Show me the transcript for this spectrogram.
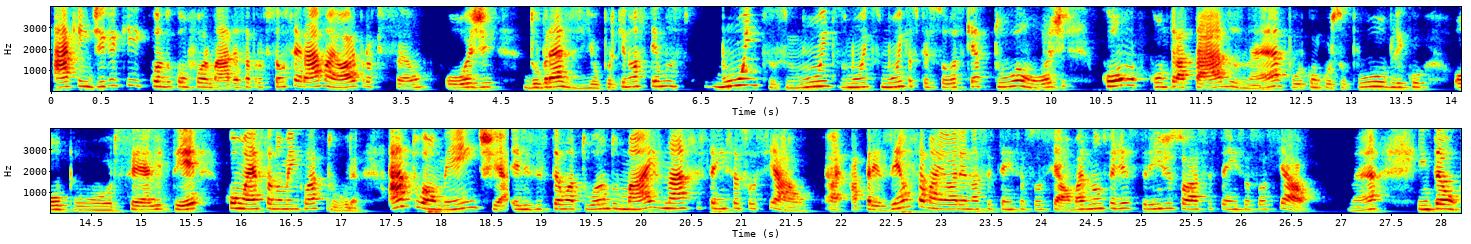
Há quem diga que, quando conformada essa profissão, será a maior profissão hoje do Brasil, porque nós temos muitos, muitos, muitos, muitas pessoas que atuam hoje com contratados, né, por concurso público ou por CLT, com essa nomenclatura. Atualmente, eles estão atuando mais na assistência social. A, a, presença maior é na assistência social, mas não se restringe só à assistência social. Né? Então,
